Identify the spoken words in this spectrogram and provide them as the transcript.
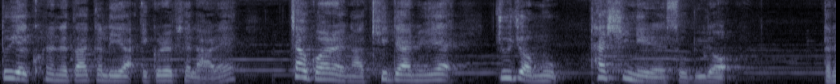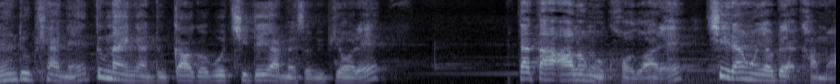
သူ့ရဲ့ခုနှစ်နှစ်သားကလေးက agree ဖြစ်လာတယ်ကြောက်ကွားရန်ကခီတန်တွေရဲ့ကျူးကျော်မှုထပ်ရှိနေတယ်ဆိုပြီးတော့တရင်တူဖြတ်နေသူ့နိုင်ငံသူကာကွယ်ဖို့ချီတက်ရမယ်ဆိုပြီးပြောတယ်တပ်သားအားလုံးကိုခေါ်သွားတယ်ရှေ့တန်းကိုရောက်တဲ့အခါမှာ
